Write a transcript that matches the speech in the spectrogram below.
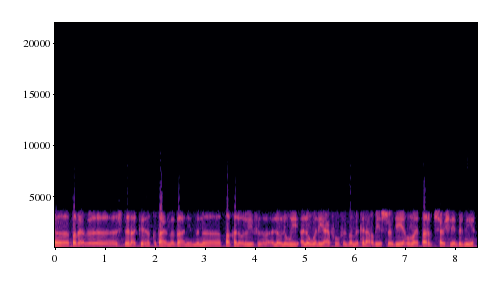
آه، طبعا آه، استهلاك قطاع المباني من الطاقة الأولوية في الأولوية الأولية عفوا في المملكة العربية السعودية هو ما يقارب 29%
